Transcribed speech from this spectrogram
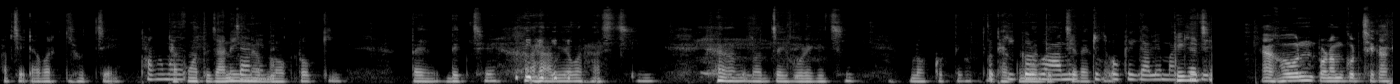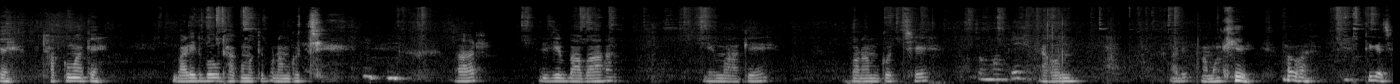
ভাবছে এটা আবার কি হচ্ছে? ঠাকুমা ঠাকুমা তো জানেই না। ব্লগ টক কি তাই দেখছে আমি আবার হাসছি আমি লজ্জায় পড়ে গেছি ব্লগ করতে করতে। ঠাকুমা দেখছে দেখো। ওকে গালে ঠিক আছে। এখন প্রণাম করছে কাকে? ঠাকুমাকে। বাড়ির বউ ঠাকুমাকে প্রণাম করছে। আর এই যে বাবা এই মাকে। প্রণাম করছে। তোমাকে? এখন আরে আমাকে? বাবা ঠিক আছে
